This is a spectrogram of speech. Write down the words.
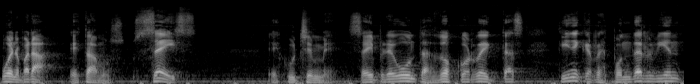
Bueno, pará, estamos. Seis. Escúchenme. Seis preguntas, dos correctas. Tiene que responder bien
